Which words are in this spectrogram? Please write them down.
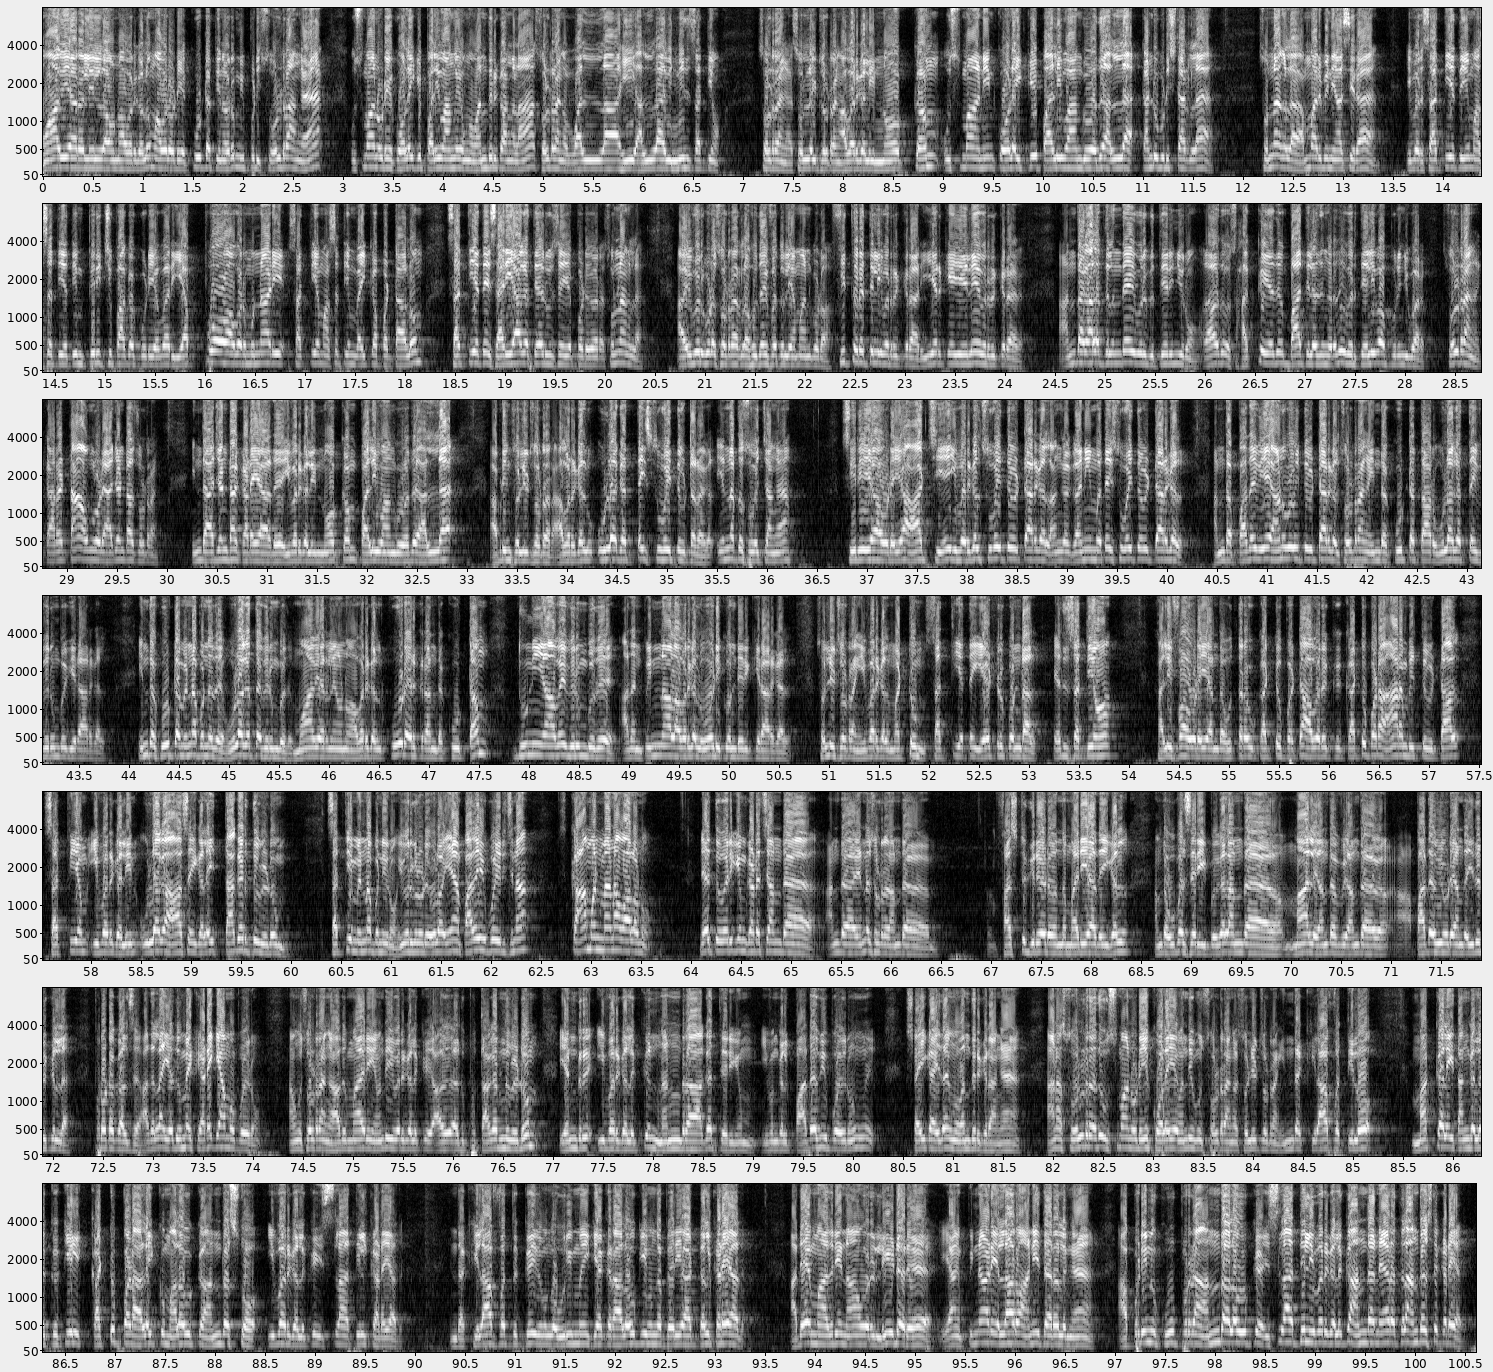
மாவியார் அலில்லான் அவர்களும் அவருடைய கூட்டத்தினரும் இப்படி சொல்கிறாங்க உஸ்மானுடைய கொலைக்கு பழி வாங்க இவங்க வந்திருக்காங்களா? சொல்கிறாங்க வல்லாஹி அல்லாவின் மீது சத்தியம். சொல்கிறாங்க சொல்லி சொல்கிறாங்க அவர்களின் நோக்கம் உஸ்மானின் கொலைக்கு பழி வாங்குவது அல்ல. கண்டுபிடிச்சிட்டார்ல? சொன்னாங்களா அம்மார் பின் யாசிரா? இவர் சத்தியத்தையும் அசத்தியத்தையும் பிரித்து பார்க்கக்கூடியவர். எப்போ அவர் முன்னாடி சத்தியம் அசத்தியம் வைக்கப்பட்டாலும் சத்தியத்தை சரியாக தேர்வு செய்யப்படுவார். சொன்னாங்களா? இவர் கூட சொல்றாருல ஹுதைஃபத்துல் யமான் கூட. ஃபித்ரத்தில் இவர் இருக்கிறார் இயற்கையிலே இவர் இருக்கிறார். அந்த காலத்திலேருந்தே இவருக்கு தெரிஞ்சிடும் அதாவது ஹக்கு எது பாத்தில் எதுங்கிறது இவர் தெளிவாக புரிஞ்சுப்பார் சொல்கிறாங்க கரெக்டாக அவங்களோட அஜெண்டா சொல்கிறாங்க இந்த அஜெண்டா கிடையாது இவர்களின் நோக்கம் பழி வாங்குவது அல்ல அப்படின்னு சொல்லி சொல்கிறார் அவர்கள் உலகத்தை சுவைத்து விட்டார்கள். என்னத்தை சுவைச்சாங்க? சிரியாவுடைய ஆட்சியை இவர்கள் சுவைத்து விட்டார்கள். அங்க கனிமத்தை சுவைத்து விட்டார்கள். அந்த பதவியை அனுபவித்து விட்டார்கள். சொல்றாங்க இந்த கூட்டத்தார் உலகத்தை விரும்புகிறார்கள். இந்த கூட்டம் என்ன பண்ணுது? உலகத்தை விரும்புது. மாவீரர் அவர்கள் கூட இருக்கிற அந்த கூட்டம் துனியாவை விரும்புது. அதன் பின்னால் அவர்கள் ஓடிக்கொண்டிருக்கிறார்கள். சொல்லி சொல்றாங்க இவர்கள் மட்டும் சத்தியத்தை ஏற்றுக்கொண்டால். எது சத்தியம்? கலிஃபாவுடைய அந்த உத்தரவு கட்டுப்பட்டு அவருக்கு கட்டுப்பட ஆரம்பித்து விட்டால் சத்தியம் இவர்களின் உலக ஆசைகளை தகர்த்து விடும். சத்தியம் என்ன பண்ணிரும்? இவர்களுடைய உலகம் ஏன் பதவி போயிருச்சுன்னா காமன் மேனாக வாழணும். நேற்று வரைக்கும் கிடைச்ச அந்த அந்த என்ன சொல்கிறது அந்த ஃபர்ஸ்ட் கிரேடு வந்த மரியாதைகள் அந்த உபசரிப்புகள் அந்த மாலு அந்த அந்த பதவியோட அந்த இது இருக்குல்ல ப்ரோட்டோகால்ஸ் அதெல்லாம் எதுவுமே கிடைக்காம போயிடும் அவங்க சொல்கிறாங்க அது மாதிரி வந்து இவர்களுக்கு அது அது தகர்ந்து விடும் என்று இவர்களுக்கு நன்றாக தெரியும். இவங்கள் பதவி போயிடும் ஸ்ட்ரைக் ஆகி தான் இவங்க வந்திருக்கிறாங்க. ஆனால் சொல்கிறது உஸ்மானுடைய கொலையை வந்து இவங்க சொல்கிறாங்க சொல்லி சொல்கிறாங்க இந்த கிலாஃபத்திலோ மக்களை தங்களுக்கு கீழ் கட்டுப்பட அழைக்கும் அளவுக்கு அந்தஸ்தோ இவர்களுக்கு இஸ்லாத்தில் கிடையாது. இந்த கிலாஃபத்துக்கு இவங்க உரிமை கேட்குற அளவுக்கு இவங்க பெரிய ஆட்கள் கிடையாது. அதே மாதிரி நான் ஒரு லீடரு என் பின்னாடி எல்லாரும் அணி தரலுங்க. அப்படின்னு கூப்பிடுற அந்த அளவுக்கு இஸ்லாத்தில் இவர்களுக்கு அந்த நேரத்தில் அந்தஸ்து கிடையாது.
